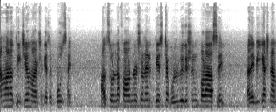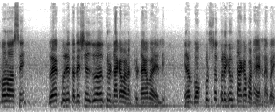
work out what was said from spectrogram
আমানত হিসেবে মানুষের কাছে পৌঁছায়। আলসুন্না ফাউন্ডেশনের পেজটা ভেরিফিকেশন করা আছে, তাদের বিকাশ নাম্বারও আছে। দয়া করে তাদের সাথে যোগাযোগ করে টাকা পাঠান কেউ টাকা পাঠাইলে এরকম বক্কর করে কেউ টাকা পাঠায় না ভাই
